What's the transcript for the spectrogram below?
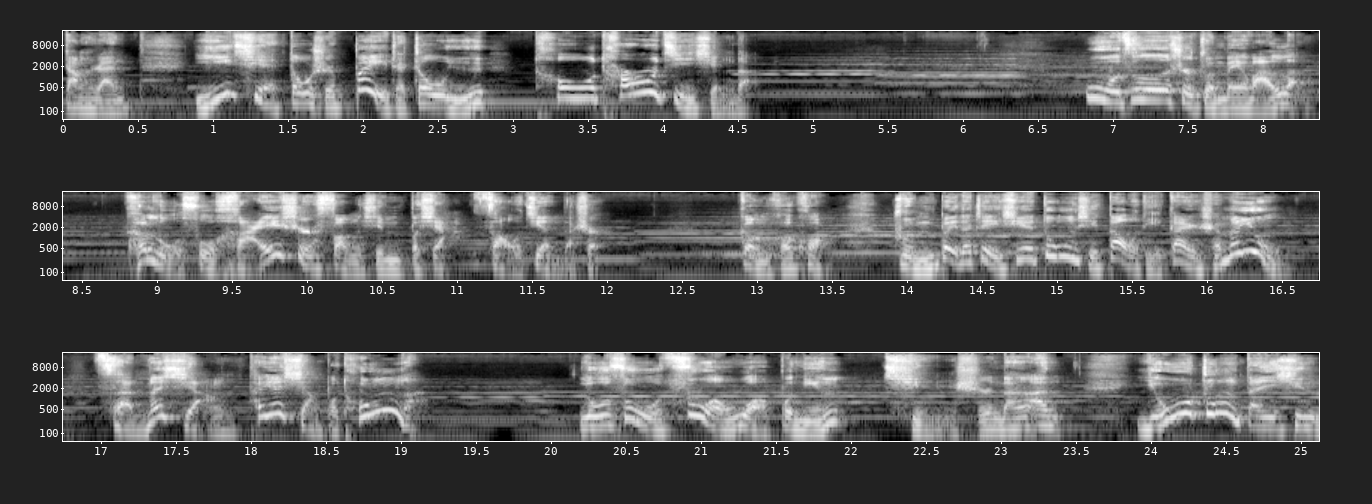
当然，一切都是背着周瑜偷偷进行的。物资是准备完了。可鲁肃还是放心不下造舰的事儿，更何况准备的这些东西到底干什么用？怎么想他也想不通啊！鲁肃坐卧不宁，寝食难安，由衷担心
